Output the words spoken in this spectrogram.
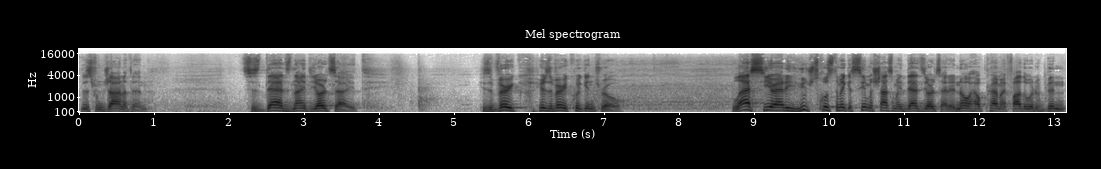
This is from Jonathan. It's his dad's ninth yahrzeit. He's a very, here's a very quick intro. Last year, I had a huge chance to make a sima shas on my dad's yahrzeit. I know how proud my father would have been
